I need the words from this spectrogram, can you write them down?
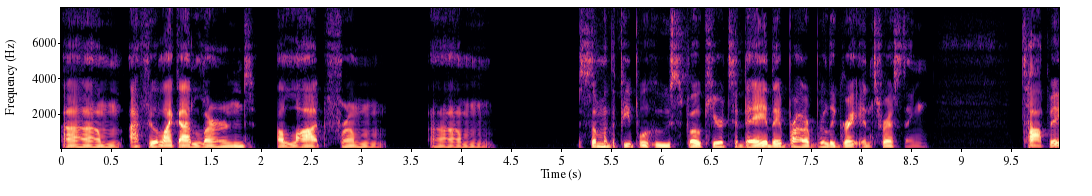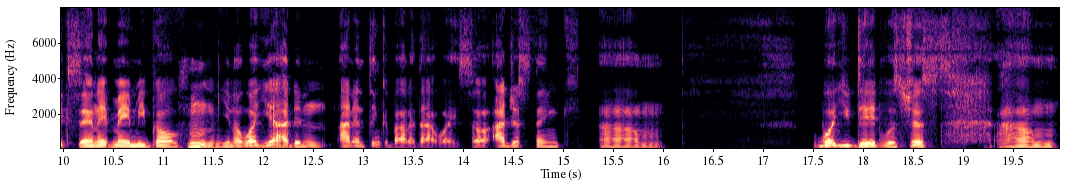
Um, I feel like I learned a lot from um, some of the people who spoke here today. They brought up really great, interesting topics, and it made me go, "Hmm, you know what? Yeah, I didn't, I didn't think about it that way." So I just think um, what you did was just um,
